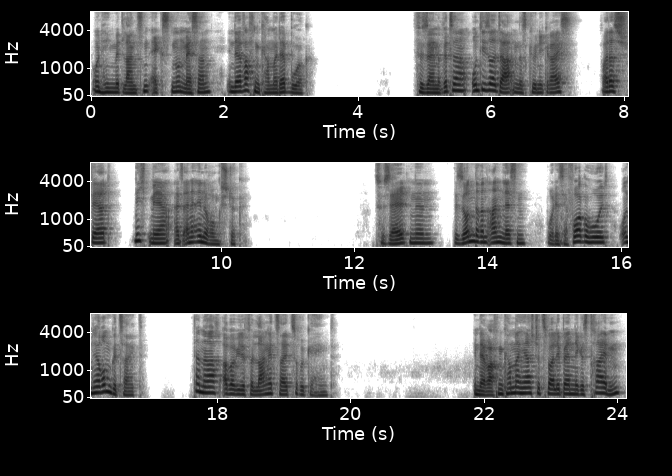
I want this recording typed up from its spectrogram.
und hing mit Lanzen, Äxten und Messern in der Waffenkammer der Burg. Für seinen Ritter und die Soldaten des Königreichs war das Schwert nicht mehr als ein Erinnerungsstück. Zu seltenen, besonderen Anlässen wurde es hervorgeholt und herumgezeigt, danach aber wieder für lange Zeit zurückgehängt. In der Waffenkammer herrschte zwar lebendiges Treiben,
